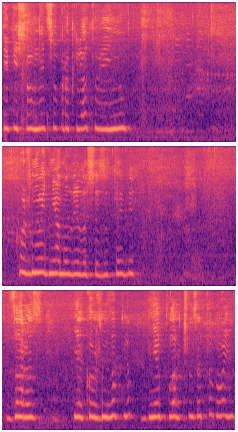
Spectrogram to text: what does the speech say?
ти пішов на цю прокляту війну, кожного дня молилася за тебе. Зараз я кожного дня плачу за тобою.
